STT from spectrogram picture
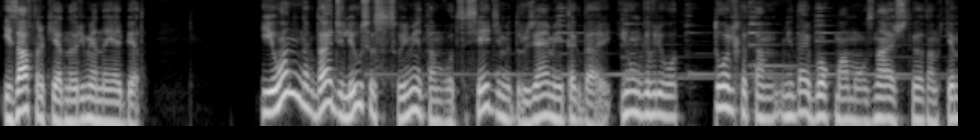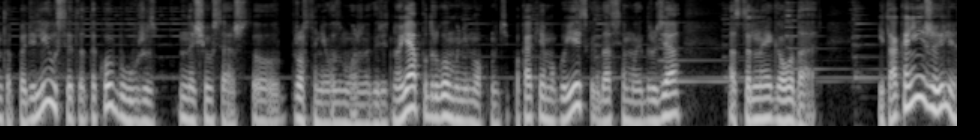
и завтрак, и одновременный обед. И он иногда делился со своими там вот соседями, друзьями и так далее. И он говорил, вот только там, не дай бог, мама узнает, что я там с кем-то поделился, это такой бы ужас начался, что просто невозможно. Говорит, но я по-другому не мог. Ну, типа, как я могу есть, когда все мои друзья остальные голодают? И так они и жили.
